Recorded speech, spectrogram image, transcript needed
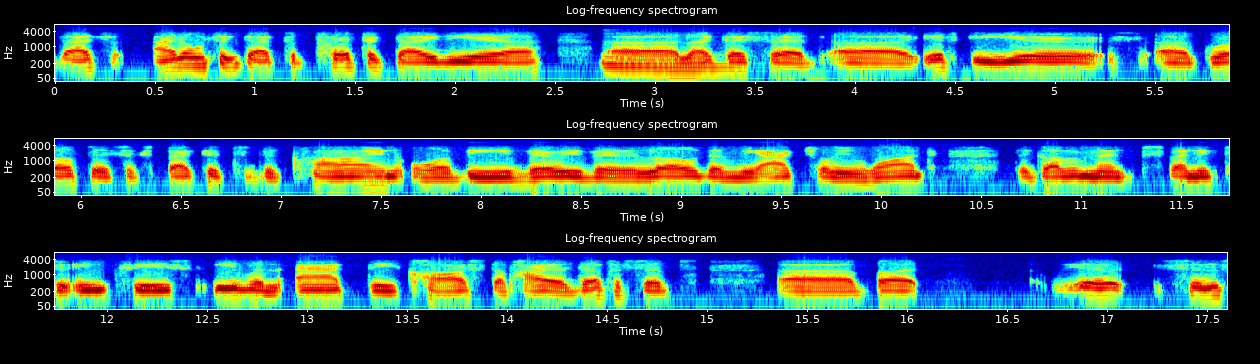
that's I don't think that's a perfect idea. Uh, mm-hmm. like I said, uh, if the year's uh, growth is expected to decline or be very very low, then we actually want the government spending to increase even at the cost of higher deficits. Uh, but it, uh, since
